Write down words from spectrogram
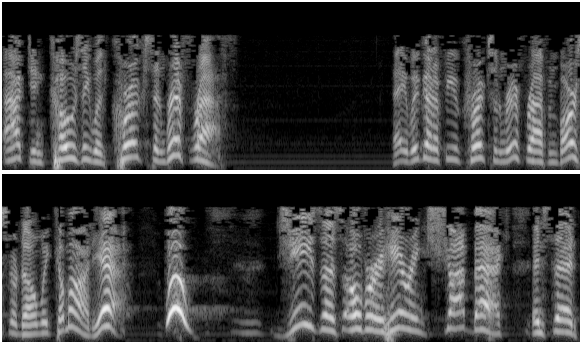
acting cozy with crooks and riffraff? Hey, we've got a few crooks and riffraff in Barstow, don't we? Come on, yeah. Woo! Jesus overhearing shot back and said,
